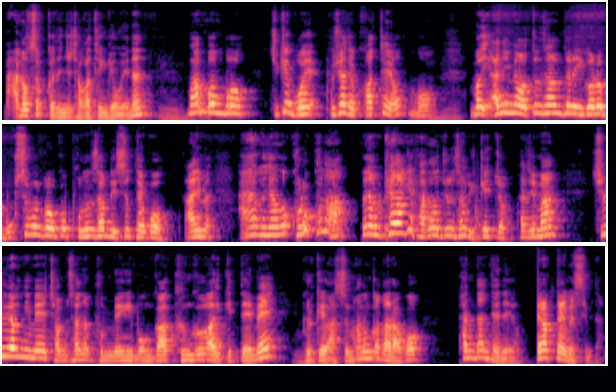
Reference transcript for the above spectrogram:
많았었거든요. 저 같은 경우에는 음. 뭐 한번 뭐 지켜보셔야 될 것 같아요. 뭐, 음. 뭐 아니면 어떤 사람들은 이거를 목숨을 걸고 보는 사람도 있을 테고 아니면 아 그냥 뭐 그렇구나 그냥 편하게 받아주는 사람도 있겠죠. 하지만 실령님의 점사는 분명히 뭔가 근거가 있기 때문에 그렇게 말씀하는 거다라고 판단되네요. 벼락달렸습니다.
